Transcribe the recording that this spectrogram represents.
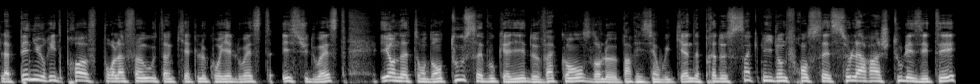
La pénurie de profs pour la fin août inquiète le courrier de l'Ouest et Sud-Ouest. Et en attendant, tous à vous cahier de vacances dans le Parisien Week-end. Près de 5 millions de Français se l'arrachent tous les étés.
